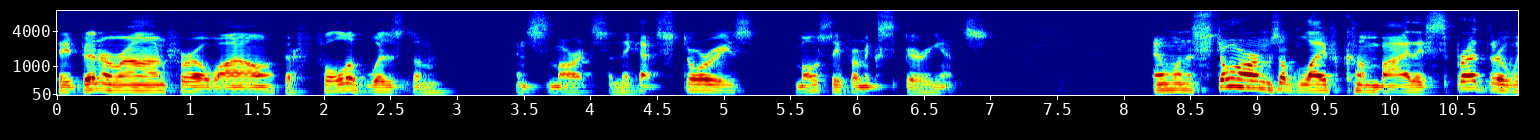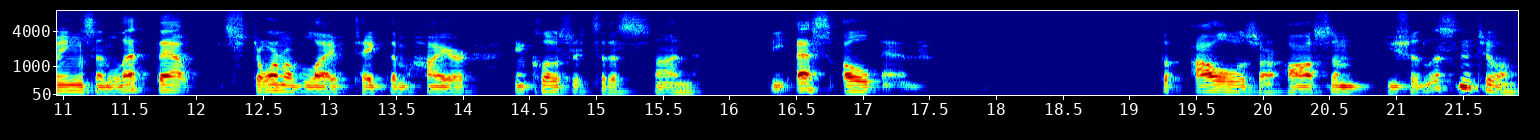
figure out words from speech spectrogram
they've been around for a while. They're full of wisdom and smarts, and they got stories mostly from experience. And when the storms of life come by, they spread their wings and let that storm of life take them higher and closer to the sun. The S O N. The owls are awesome. You should listen to them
